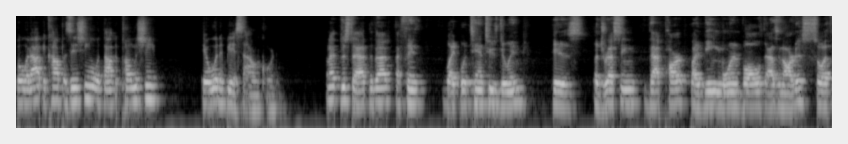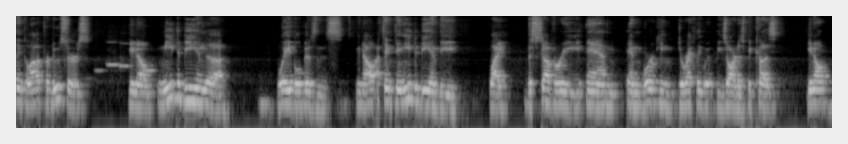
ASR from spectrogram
but without the composition, without the publishing, there wouldn't be a sound recording. And I, just to add to that, I think like what Tantu's doing is addressing that part by being more involved as an artist. So I think a lot of producers, you know, need to be in the label business. You know, I think they need to be in the like discovery and and working directly with these artists because you know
